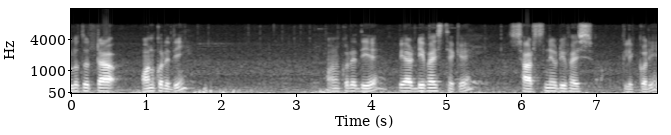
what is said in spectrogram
ব্লুটুথটা অন করে দিই। অন করে দিয়ে পেয়ার ডিভাইস থেকে সার্চ নিউ ডিভাইস ক্লিক করি।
